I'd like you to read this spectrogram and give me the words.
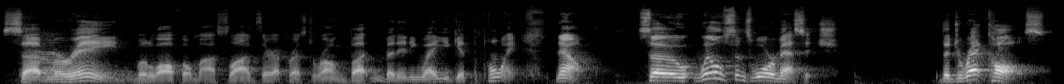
submarine. A little off on my slides there. I pressed the wrong button, but anyway, you get the point. Now, so Wilson's war message. The direct cause,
